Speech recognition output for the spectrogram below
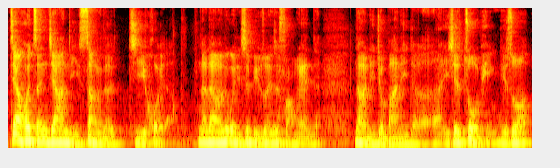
这样会增加你上的机会了。那当然，如果你是比如说你是 front end 的，那你就把你的呃一些作品，比如说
